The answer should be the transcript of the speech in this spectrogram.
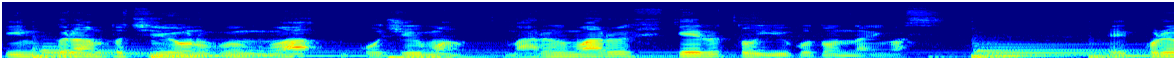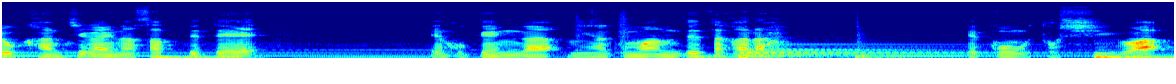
インプラント治療の分は50万、丸々引けるということになります。え、これを勘違いなさってて、え保険が200万出たから、え今年は、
